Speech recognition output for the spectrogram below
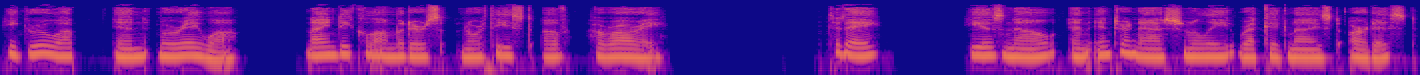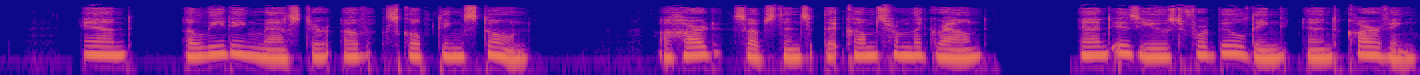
He grew up in Murewa, 90 kilometers northeast of Harare. Today, he is now an internationally recognized artist and a leading master of sculpting stone, a hard substance that comes from the ground and is used for building and carving.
